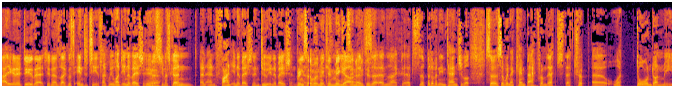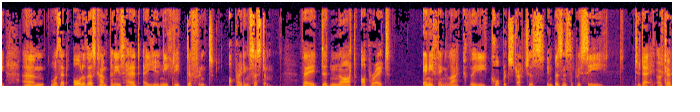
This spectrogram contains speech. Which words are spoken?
how are you going to do that? You know, it's like this entity. It's like we want innovation. Yeah. You must you must go and, and, and find innovation and do innovation. Bring someone who can make yeah, us innovative. It's, uh, and like it's a bit of an intangible. So so when I came back from that that trip, uh, what dawned on me um, was that all of those companies had a uniquely different operating system. They did not operate anything like the corporate structures in business that we see today. Okay.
